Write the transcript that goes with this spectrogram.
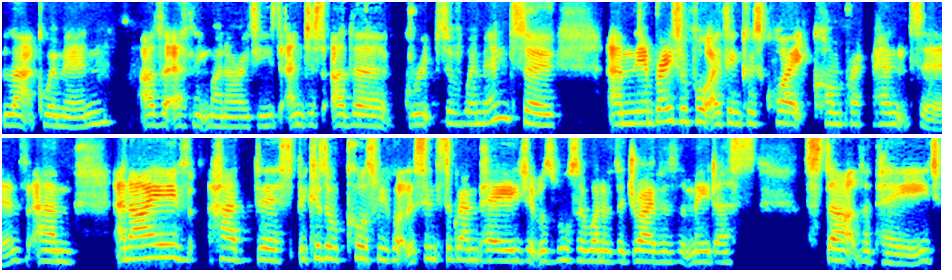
black women, other ethnic minorities, and just other groups of women. So um, the MBRRACE report, I think, was quite comprehensive. Um, and I've had this because, of course, we've got this Instagram page. It was also one of the drivers that made us start the page.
